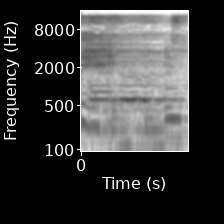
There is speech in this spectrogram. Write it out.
The earth,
